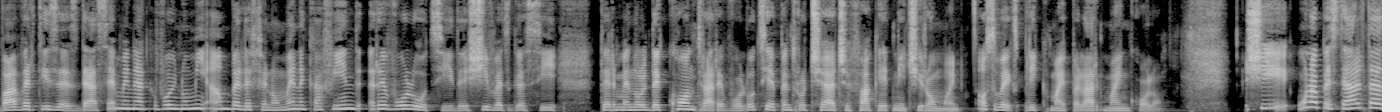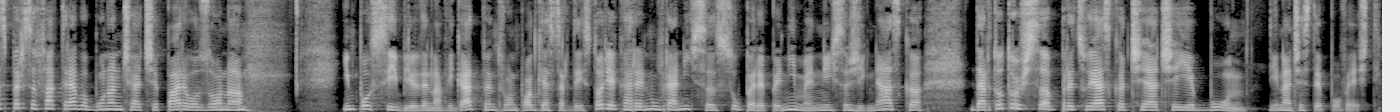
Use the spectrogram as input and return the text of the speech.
Vă avertizez de asemenea că voi numi ambele fenomene ca fiind revoluții, deși veți găsi termenul de contrarevoluție pentru ceea ce fac etnicii români. O să vă explic mai pe larg mai încolo. Și una peste alta sper să fac treabă bună în ceea ce pare o zonă imposibil de navigat pentru un podcaster de istorie care nu vrea nici să supere pe nimeni, nici să jignească, dar totuși să prețuiască ceea ce e bun din aceste povești.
